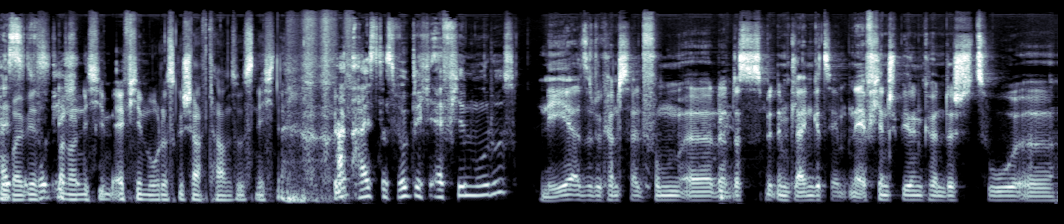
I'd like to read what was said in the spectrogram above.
Heißt Wobei wir es noch nicht im Äffchen-Modus geschafft haben, so ist nicht. Ne? Heißt das wirklich Äffchen-Modus? Nee, also du kannst halt vom, äh, dass du es mit einem kleinen gezähmten Äffchen spielen könntest, zu, äh,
